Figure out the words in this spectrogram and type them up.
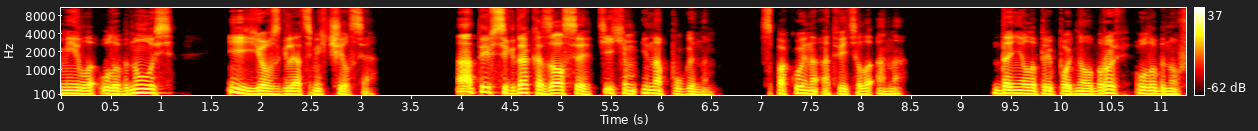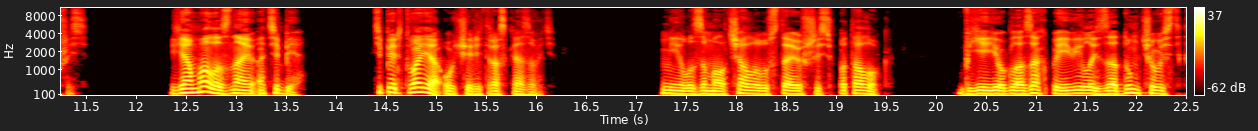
Мила улыбнулась, и ее взгляд смягчился. «А ты всегда казался тихим и напуганным», — спокойно ответила она. Данила приподнял бровь, улыбнувшись. «Я мало знаю о тебе. Теперь твоя очередь рассказывать». Мила замолчала, уставившись в потолок. В ее глазах появилась задумчивость,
